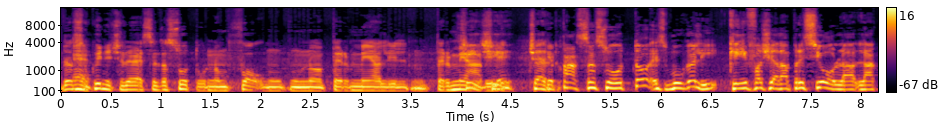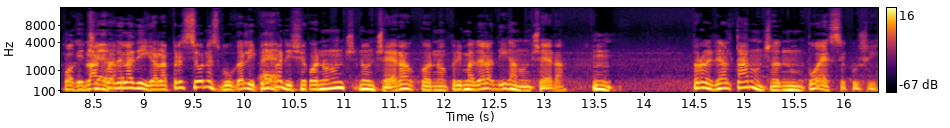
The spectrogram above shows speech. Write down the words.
Eh. quindi ci deve essere da sotto un, un fo- un- permeabile Sì, sì, certo. che passa sotto e sbuca lì. che gli faceva da pressione la- l'acqua che L'acqua c'era. della diga, la pressione sbuca lì. Prima Eh. dice quando non, c'era, quando prima della diga non c'era. Mm. Però in realtà non, non può essere così.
